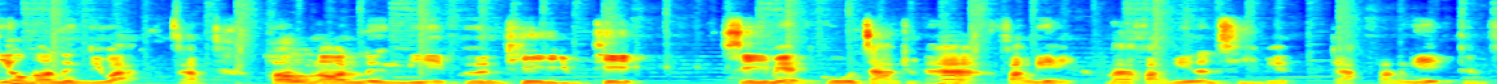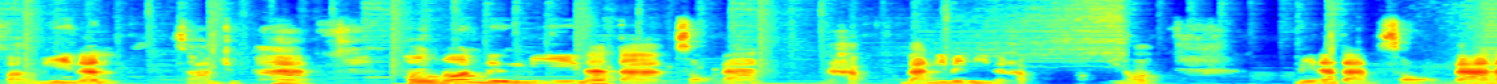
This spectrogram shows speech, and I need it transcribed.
ที่ห้องนอนหนึ่งดีกว่านะครับ ห้องนอนหนึ่งมีพื้นที่อยู่ที่ 4 เมตรคูณ3.5 ฝั่งนี้มาฝั่งนี้นั้น 4 เมตร จากฝั่งนี้ถึงฝั่งนี้นั้น 3.5 ห้องนอนหนึ่งมีหน้าต่าง 2 ด้านนะครับ ด้านนี้ไม่มีนะครับฝั่งนี้เนาะมีหน้าต่าง 2 ด้าน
